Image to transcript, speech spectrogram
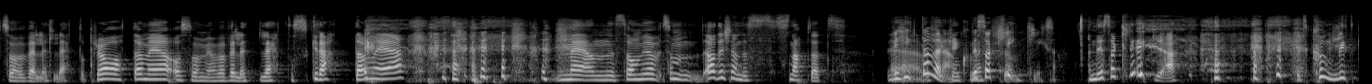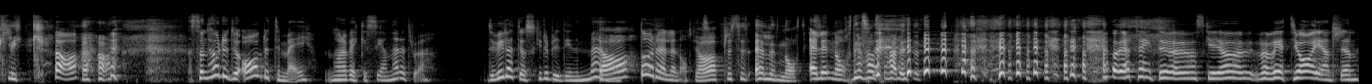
som var väldigt lätt att prata med och som jag var väldigt lätt att skratta med. men som jag, som, ja, det kändes snabbt att Vi eh, hittade en varandra. Det sa klick liksom. Det sa klick, ja. Ett kungligt klick. Ja. Sen hörde du av dig till mig några veckor senare tror jag. Du ville att jag skulle bli din mentor eller något. Ja, precis. Eller något. Eller något. Det var så härligt. Och jag tänkte, vad, ska jag, vad vet jag egentligen?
